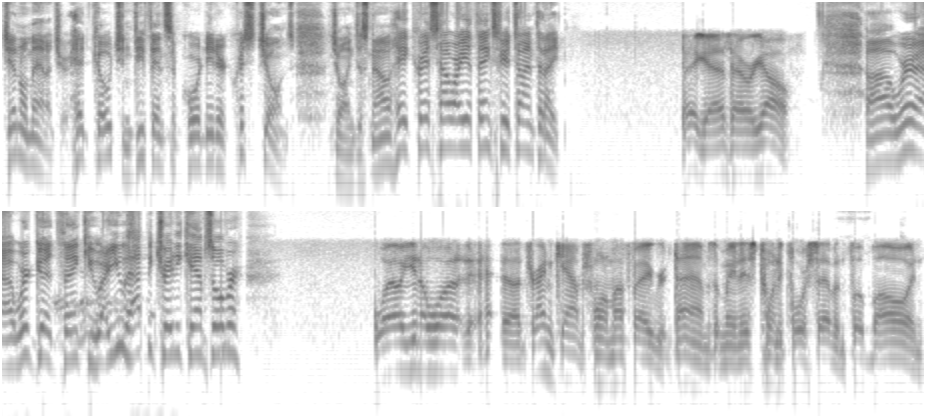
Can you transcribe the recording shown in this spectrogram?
general manager, head coach, and defensive coordinator Chris Jones joins us now. Hey, Chris, how are you? Thanks for your time tonight. Hey guys, how are y'all? Uh, we're uh, we're good, thank you. Are you happy training camp's over? Well, you know what? Uh, training camp's one of my favorite times. I mean, it's 24/7 football, and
